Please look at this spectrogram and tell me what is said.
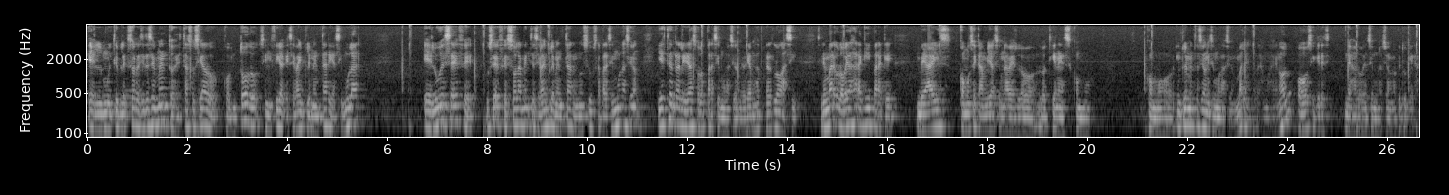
El multiplexor de 7 segmentos está asociado con todo, significa que se va a implementar y a simular. El USF, UCF solamente se va a implementar, no se usa para simulación. Y este en realidad solo es para simulación, deberíamos ponerlo así. Sin embargo, lo voy a dejar aquí para que veáis cómo se cambia si una vez lo, lo tienes como, como implementación y simulación, ¿vale? Lo dejamos en all o si quieres déjalo en simulación, lo que tú quieras.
